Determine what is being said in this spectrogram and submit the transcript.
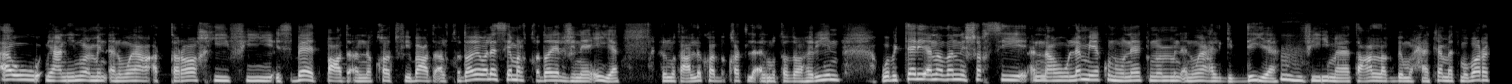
أو يعني نوع من أنواع التراخي في إثبات بعض النقاط في بعض القضايا ولا سيما القضايا الجنائية المتعلقة بقتل المتظاهرين. وبالتالي أنا ظني الشخصي أنه لم يكن هناك نوع من أنواع الجدية فيما يتعلق بمحاكمة مبارك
